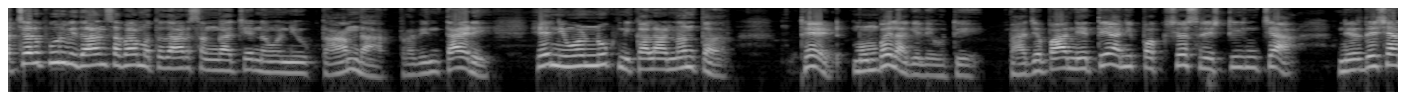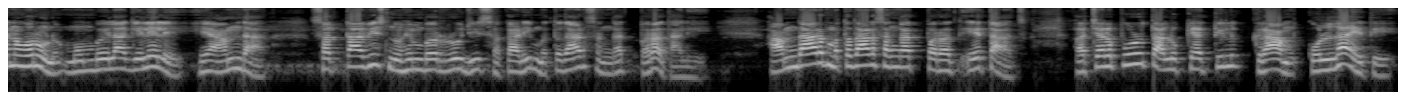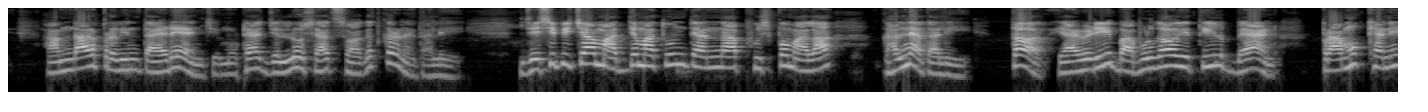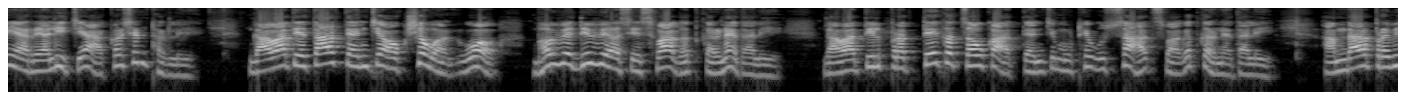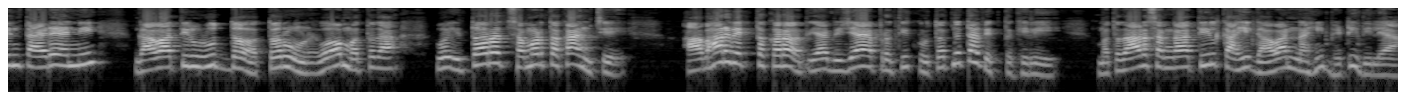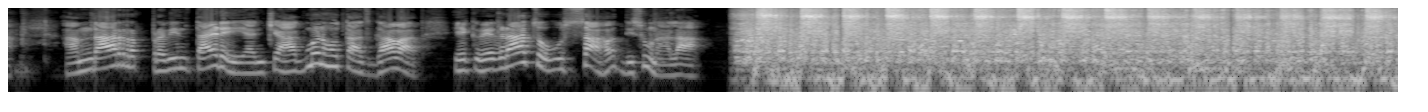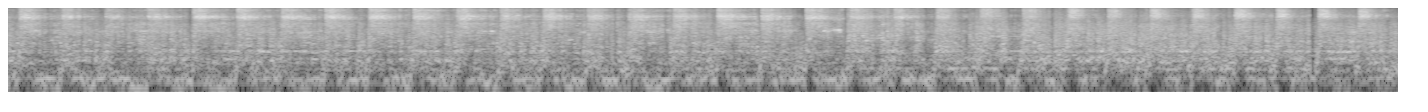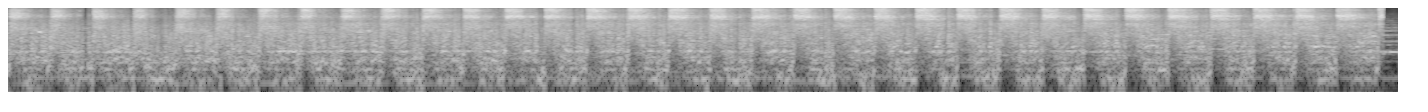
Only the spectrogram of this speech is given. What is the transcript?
अचलपूर विधानसभा मतदारसंघाचे नवनियुक्त आमदार प्रवीण तायडे हे निवडणूक निकालानंतर थेट मुंबईला गेले होते. भाजपा नेते आणि पक्षश्रेष्ठींच्या निर्देशांवरून मुंबईला गेलेले हे आमदार सत्तावीस नोव्हेंबर रोजी सकाळी मतदारसंघात परत आले. आमदार मतदारसंघात परत येताच अचलपूर तालुक्यातील ग्राम कोल्हा येथे आमदार प्रवीण तायडे यांचे मोठ्या जल्लोषात स्वागत करण्यात आले. जे सी पीच्या माध्यमातून त्यांना पुष्पमाला घालण्यात आली. तर यावेळी बाबुळगाव येथील बँड प्रामुख्याने या रॅलीचे आकर्षण ठरले. गावात येताच त्यांचे औक्षवण व भव्य दिव्य असे स्वागत करण्यात आले. गावातील प्रत्येक चौकात त्यांचे मोठे उत्साहात स्वागत करण्यात आले. आमदार प्रवीण तायडे यांनी गावातील वृद्ध तरुण व मतदार व इतर समर्थकांचे आभार व्यक्त करत या विजयाप्रती कृतज्ञता व्यक्त केली. मतदारसंघातील काही गावांनाही भेटी दिल्या. आमदार प्रवीण तायडे यांचे आगमन होताच गावात एक वेगळाच उत्साह दिसून आला. Thank you.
